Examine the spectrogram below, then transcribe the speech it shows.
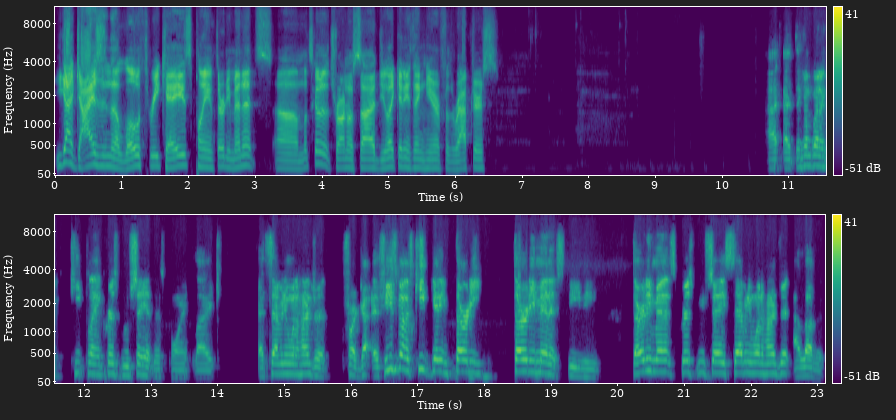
you got guys in the low three Ks playing 30 minutes. Um, let's go to the Toronto side. Do you like anything here for the Raptors? I, I think I'm going to keep playing Chris Boucher at this point. Like at 7,100 for a guy, if he's going to keep getting 30 30 minutes, Stevie. 30 minutes, Chris Boucher, 7,100. I love it.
